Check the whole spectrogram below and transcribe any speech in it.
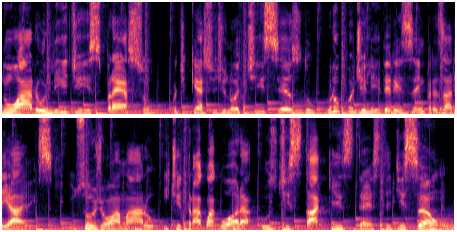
No ar o Lead Expresso, podcast de notícias do grupo de líderes empresariais. Eu sou João Amaro e te trago agora os destaques desta edição.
